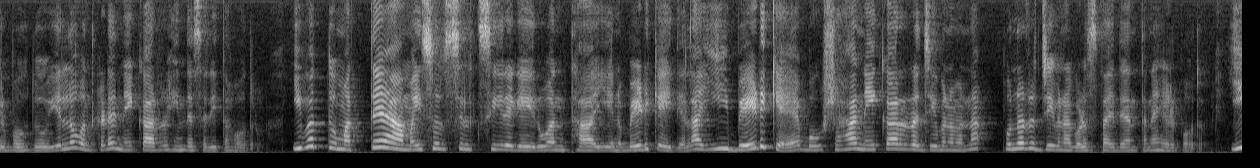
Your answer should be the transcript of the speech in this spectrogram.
ಇರಬಹುದು, ಎಲ್ಲೋ ಒಂದು ಕಡೆ ನೇಕಾರರು ಹಿಂದೆ ಸರಿತಾ ಹೋದರು. ಇವತ್ತು ಮತ್ತೆ ಆ ಮೈಸೂರು ಸಿಲ್ಕ್ ಸೀರೆಗೆ ಇರುವಂಥ ಏನು ಬೇಡಿಕೆ ಇದೆಯಲ್ಲ, ಈ ಬೇಡಿಕೆ ಬಹುಶಃ ನೇಕಾರರ ಜೀವನವನ್ನು ಪುನರುಜ್ಜೀವನಗೊಳಿಸ್ತಾ ಇದೆ ಅಂತಲೇ ಹೇಳ್ಬೋದು. ಈ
